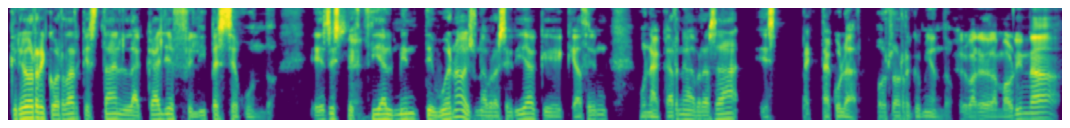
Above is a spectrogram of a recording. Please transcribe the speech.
Creo recordar que está en la calle Felipe II. Es especialmente sí. bueno, es una brasería que, que, hacen una carne a la brasa espectacular, os lo recomiendo. El barrio de la Maurina,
